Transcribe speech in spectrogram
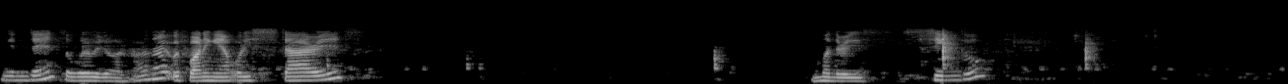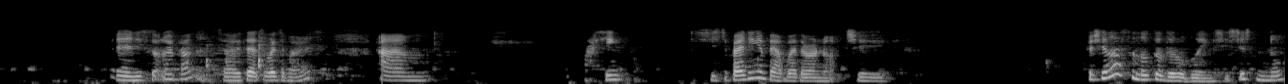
We gonna dance or what are we doing? Don't know, we're finding out what his star is. Whether he's single. And he's got no partner, so that's always a bonus. Um, I think She's debating about whether or not to. Because she likes to look a little bling, she's just not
